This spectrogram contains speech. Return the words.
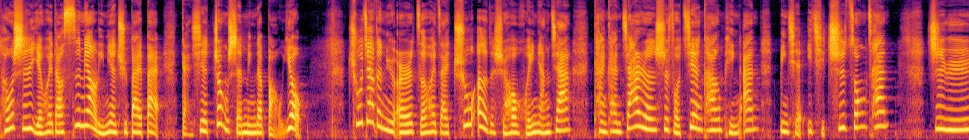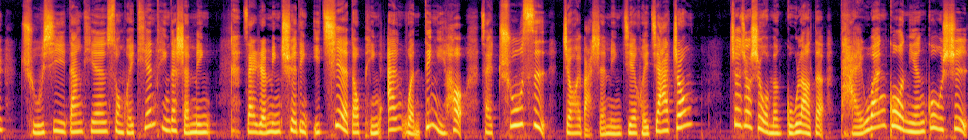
同时也会到寺庙里面去拜拜，感谢众神明的保佑。出嫁的女儿则会在初二的时候回娘家，看看家人是否健康平安，并且一起吃中餐。至于除夕当天送回天庭的神明，在人民确定一切都平安稳定以后，在初四就会把神明接回家中。这就是我们古老的台湾过年故事。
